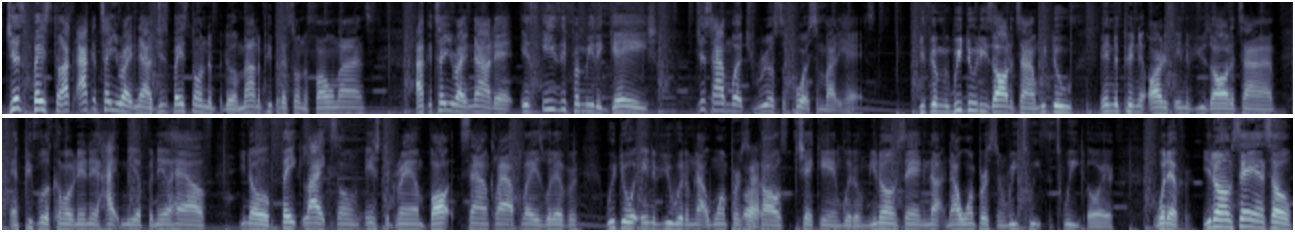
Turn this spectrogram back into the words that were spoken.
just based on, I, I can tell you right now, just based on the, the amount of people that's on the phone lines, I can tell you right now that it's easy for me to gauge just how much real support somebody has. You feel me? We do these all the time. We do independent artist interviews all the time, and people will come over there and they hype me up, and they'll have you know fake likes on Instagram, bought SoundCloud plays, whatever. We do an interview with them. Not one person Right. calls check in with them. You know what I'm saying? Not not one person retweets the tweet or whatever. You know what I'm saying? So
